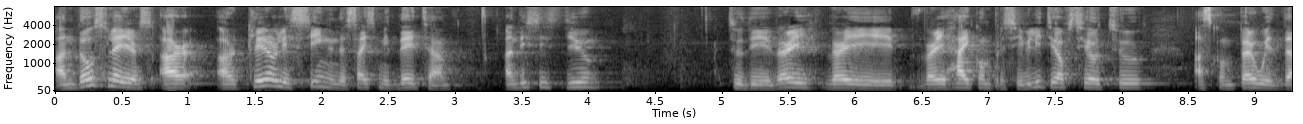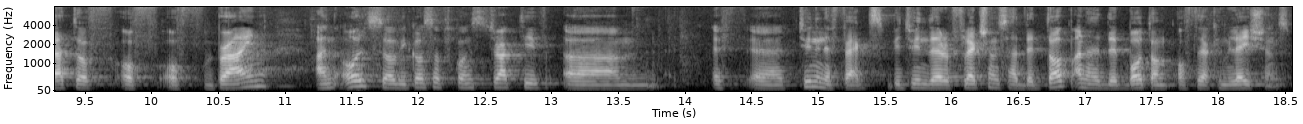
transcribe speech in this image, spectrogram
And those layers are, are clearly seen in the seismic data, and this is due to the very, very, very high compressibility of CO2 as compared with that of, of, of brine, and also because of constructive um, uh, tuning effects between the reflections at the top and at the bottom of the accumulations.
